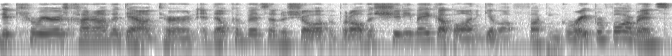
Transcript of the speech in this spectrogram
their career is kind of on the downturn, and they'll convince them to show up and put all this shitty makeup on and give a fucking great performance.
